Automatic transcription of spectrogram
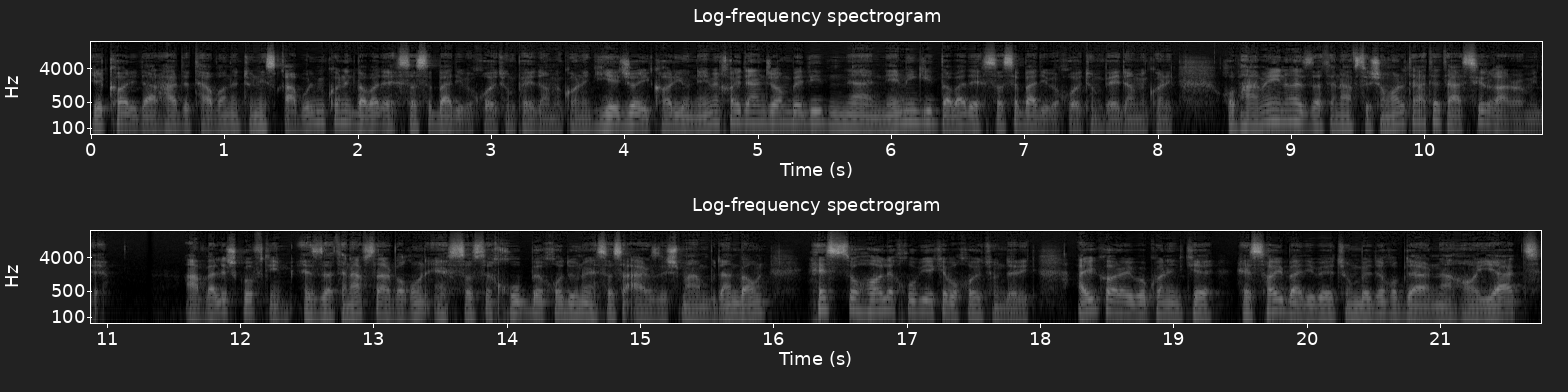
یه کاری در حد توانتون نیست قبول می‌کنید و بعد احساس بدی به خودتون پیدا می‌کنید. یه جایی کاری رو نمی‌خواید انجام بدید نه نمیگید و بعد احساس بدی به خودتون پیدا می‌کنید. خب همه اینا عزت نفس شما رو تحت تاثیر قرار میده. اولش گفتیم عزت نفس در واقع اون احساس خوب به خودتون احساس ارزشمند بودن و اون حس و حال خوبیه که به خودتون دارید. اگه کارایی بکنید که حسهای بدی بهتون بده خب در نهایت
